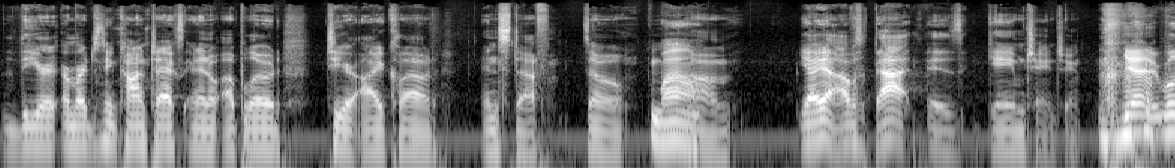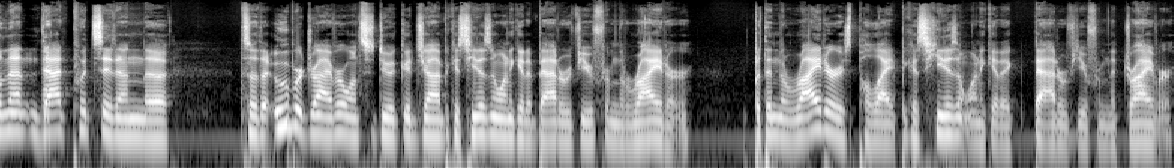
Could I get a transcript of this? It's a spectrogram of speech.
the, your emergency contacts, and it'll upload to your iCloud and stuff. So, Wow. um, yeah, yeah, I was that is game changing. yeah, well then that puts it on the so the Uber driver wants to do a good job because he doesn't want to get a bad review from the rider. But then the rider is polite because he doesn't want to get a bad review from the driver.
